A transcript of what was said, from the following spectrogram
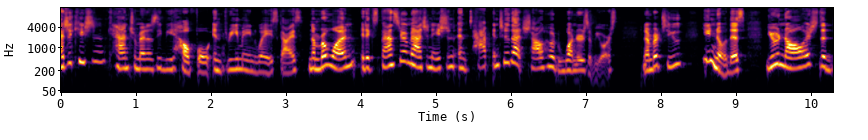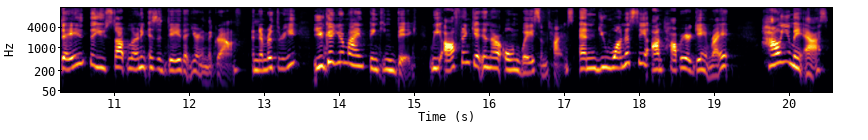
Education can tremendously be helpful in three main ways, guys. Number one, it expands your imagination and tap into that childhood wonders of yours. Number two, you know this. Your knowledge, the day that you stop learning is the day that you're in the ground. And number three, you get your mind thinking big. We often get in our own way sometimes, and you want to stay on top of your game, right? How, you may ask?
